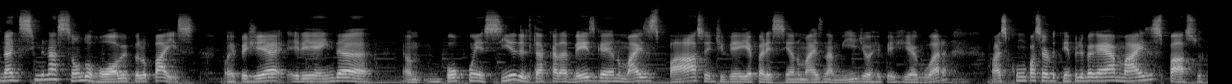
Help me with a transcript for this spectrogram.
na disseminação do hobby pelo país. O RPG ele ainda é um pouco conhecido, ele está cada vez ganhando mais espaço, a gente vê aí aparecendo mais na mídia o RPG agora, mas com o passar do tempo ele vai ganhar mais espaço.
